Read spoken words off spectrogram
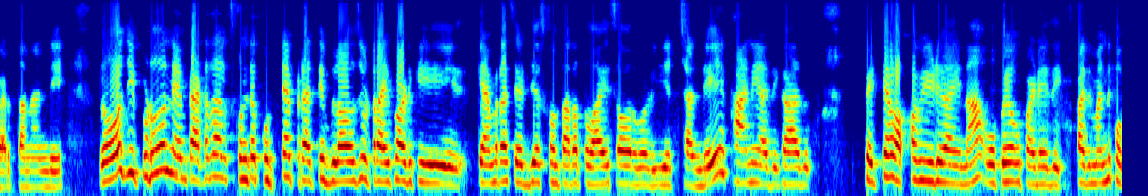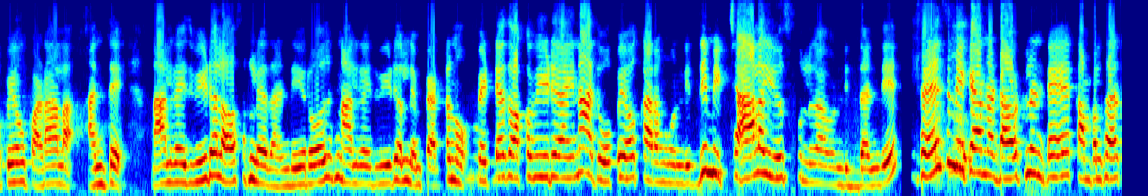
పెడతానండి. రోజు ఇప్పుడు నేను పెట్టదలుచుకుంటే కుట్టే ప్రతి బ్లౌజ్ ట్రైపాడ్కి కెమెరా సెట్ చేసుకున్న తర్వాత వాయిస్ ఓవర్ కూడా ఇవ్వచ్చండి కానీ అది కాదు. పెట్టే ఒక్క వీడియో అయినా ఉపయోగపడేది. పది మందికి ఉపయోగపడాలా? అంతే. నాలుగైదు వీడియోలు అవసరం లేదండి. రోజుకి నాలుగైదు వీడియోలు నేను పెట్టను. పెట్టేది ఒక వీడియో అయినా అది ఉపయోగకరంగా ఉండిద్ది. మీకు చాలా యూస్ఫుల్గా ఉండిద్దండి. ఫ్రెండ్స్ మీకు ఏమైనా డౌట్లు ఉంటే కంపల్సరీ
